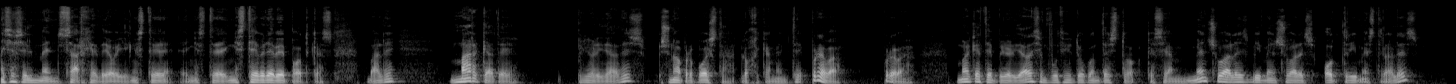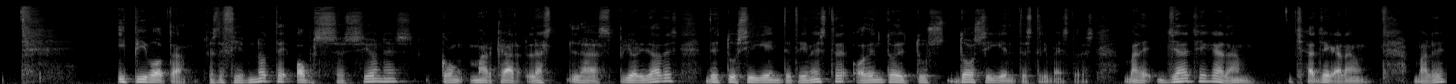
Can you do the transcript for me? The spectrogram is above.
ese es el mensaje de hoy en este, en este, en este breve podcast, ¿vale? Márcate prioridades, es una propuesta, lógicamente. Prueba, prueba. Márcate prioridades en función de tu contexto, que sean mensuales, bimensuales o trimestrales y pivota, es decir, no te obsesiones con marcar las, prioridades de tu siguiente trimestre o dentro de tus dos siguientes trimestres. Vale, ya llegarán, ya llegarán, ¿vale?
